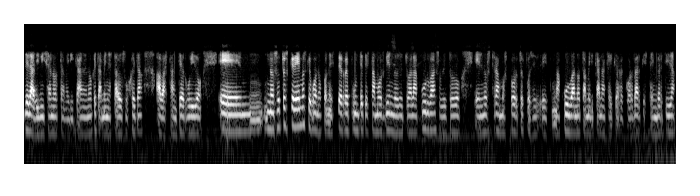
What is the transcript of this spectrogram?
de la divisa norteamericana, ¿no? que también ha estado sujeta a bastante ruido. Eh, nosotros creemos que bueno con este repunte que estamos viendo de toda la curva, sobre todo en los tramos cortos, pues es una curva norteamericana que hay que recordar que está invertida,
